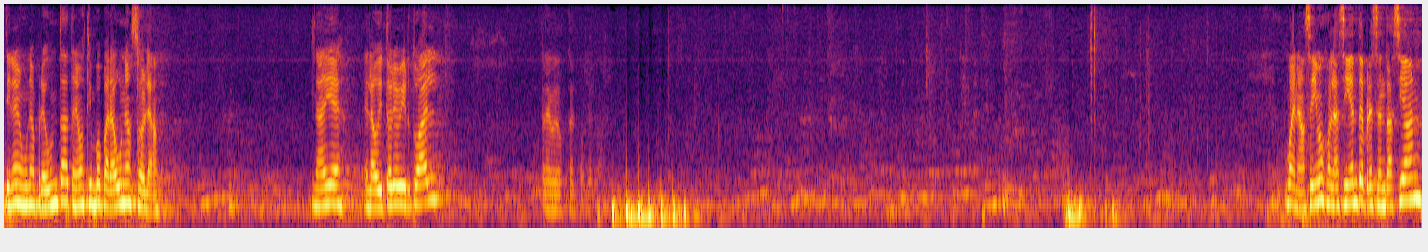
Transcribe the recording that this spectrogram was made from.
tiene alguna pregunta? Tenemos tiempo para una sola. ¿Nadie? ¿El auditorio virtual? Trae buscar el. Bueno, seguimos con la siguiente presentación.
